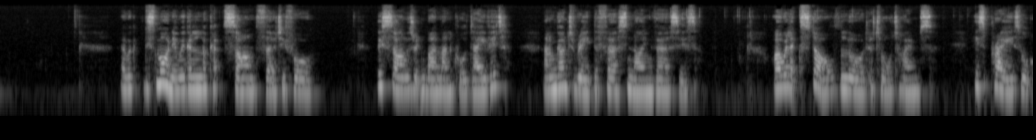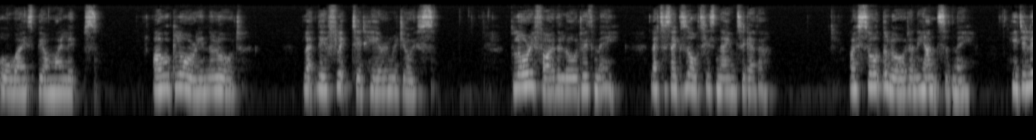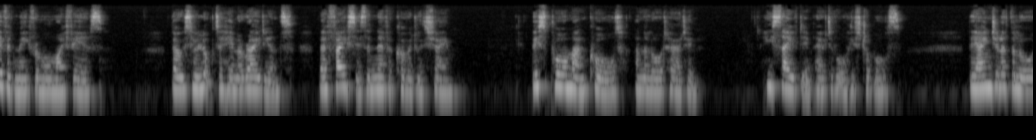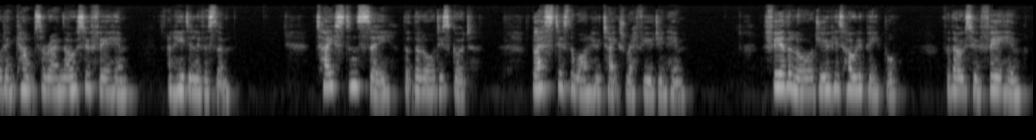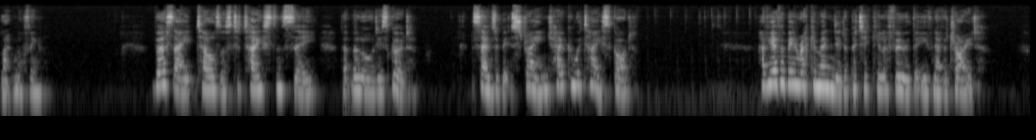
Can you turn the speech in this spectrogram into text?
This morning we're going to look at Psalm 34. This psalm was written by a man called David, and I'm going to read the first nine verses. I will extol the Lord at all times. His praise will always be on my lips. I will glory in the Lord. Let the afflicted hear and rejoice. Glorify the Lord with me. Let us exalt his name together. I sought the Lord, and he answered me. He delivered me from all my fears. Those who look to him are radiant, their faces are never covered with shame. This poor man called, and the Lord heard him. He saved him out of all his troubles. The angel of the Lord encamps around those who fear him and he delivers them. Taste and see that the Lord is good. Blessed is the one who takes refuge in him. Fear the Lord, you his holy people, for those who fear him lack nothing. Verse 8 tells us to taste and see that the Lord is good. Sounds a bit strange. How can we taste God? Have you ever been recommended a particular food that you've never tried?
